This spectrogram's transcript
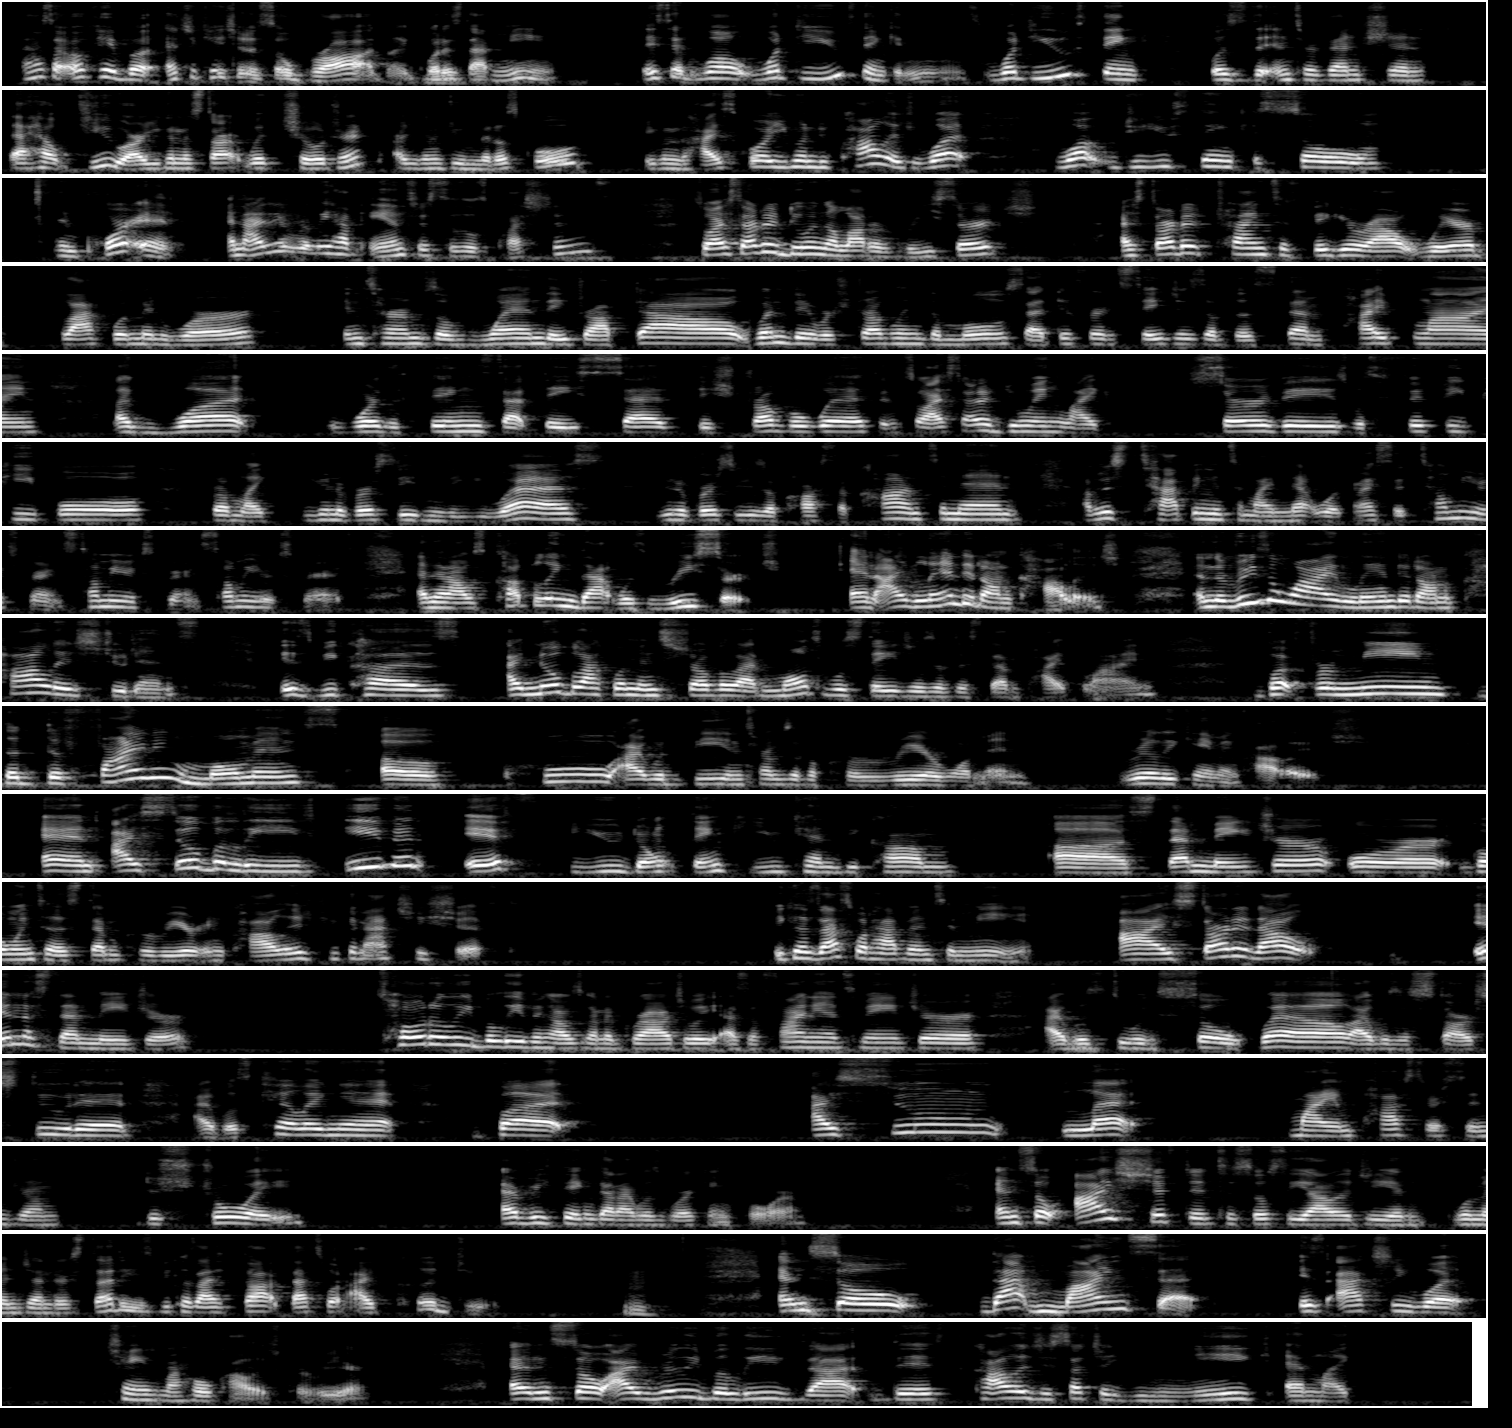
And I was like, "Okay, but education is so broad. Like, what does that mean?" They said, "Well, what do you think it means? What do you think was the intervention that helped you? Are you going to start with children? Are you going to do middle school? Are you going to do high school? Are you going to do college? What what do you think is so important? And I didn't really have answers to those questions. So I started doing a lot of research. I started trying to figure out where black women were in terms of when they dropped out, when they were struggling the most at different stages of the STEM pipeline, like what were the things that they said they struggle with. And so I started doing like surveys with 50 people from like universities in the US, universities across the continent. I was just tapping into my network and I said, Tell me your experience, tell me your experience, tell me your experience. And then I was coupling that with research. And I landed on college. And the reason why I landed on college students is because I know Black women struggle at multiple stages of the STEM pipeline. But for me, the defining moments of who I would be in terms of a career woman really came in college. And I still believe, even if you don't think you can become a STEM major or going to a STEM career in college, you can actually shift. Because that's what happened to me. I started out in a STEM major, totally believing I was going to graduate as a finance major. I was doing so well. I was a star student. I was killing it. But I soon let my imposter syndrome destroy everything that I was working for. And so I shifted to sociology and women gender studies because I thought that's what I could do. Hmm. And so that mindset is actually what changed my whole college career. And so I really believe that this college is such a unique and like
